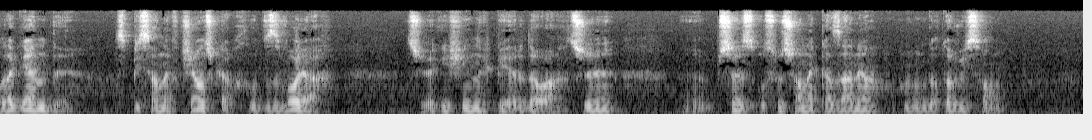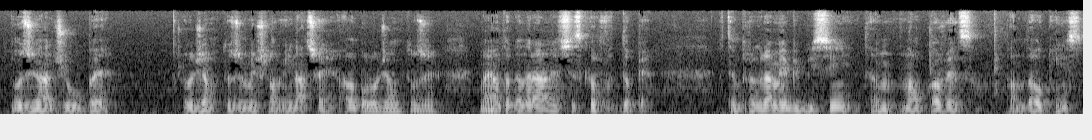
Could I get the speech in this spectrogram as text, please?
legendy spisane w książkach, w zwojach, czy w jakichś innych pierdołach, czy przez usłyszane kazania gotowi są użynać łby ludziom, którzy myślą inaczej, albo ludziom, którzy mają to generalnie wszystko w dupie. W tym programie BBC ten naukowiec, pan Dawkins,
